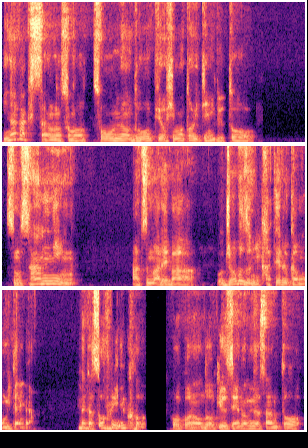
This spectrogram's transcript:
稲垣さんのその創業の動機を紐解いてみると、その3人集まれば、ジョブズに勝てるかもみたいな。なんかそういうこう、高校の同級生の皆さんと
